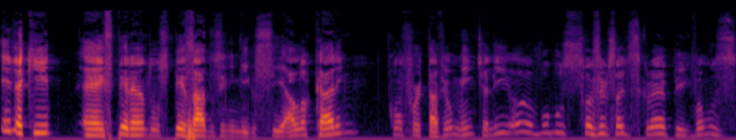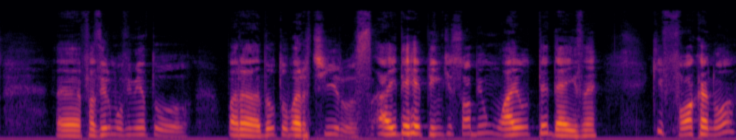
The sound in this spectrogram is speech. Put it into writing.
Ele aqui é, esperando os pesados inimigos se alocarem confortavelmente ali. Oh, vamos fazer side scrapping, vamos é, fazer um movimento para não tomar tiros. Aí de repente sobe um Wild T10, né? Que foca no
